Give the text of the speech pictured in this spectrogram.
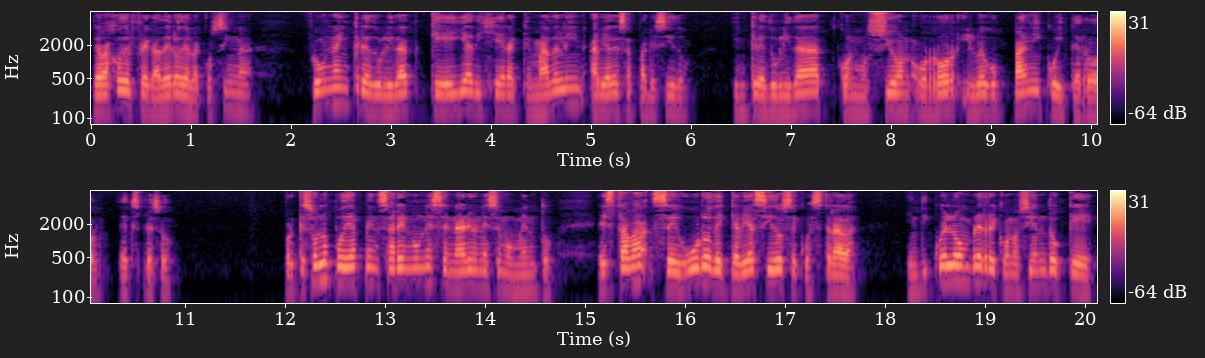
debajo del fregadero de la cocina. Fue una incredulidad que ella dijera que Madeleine había desaparecido incredulidad, conmoción, horror y luego pánico y terror, expresó. Porque solo podía pensar en un escenario en ese momento. Estaba seguro de que había sido secuestrada, indicó el hombre reconociendo que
